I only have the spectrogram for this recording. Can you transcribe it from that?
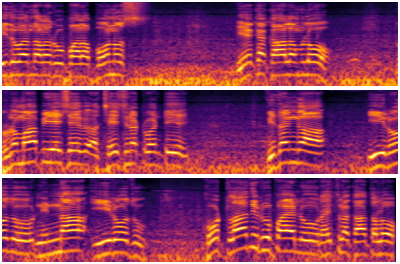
ఐదు వందల రూపాయల బోనస్ ఏకకాలంలో రుణమాఫీ చేసే చేసినటువంటి విధంగా ఈరోజు నిన్న ఈరోజు కోట్లాది రూపాయలు రైతుల ఖాతాలో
